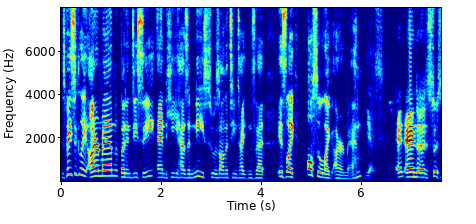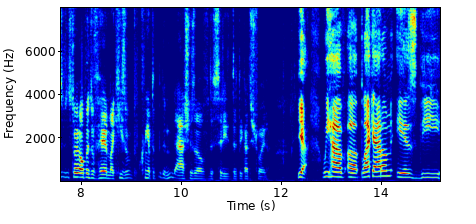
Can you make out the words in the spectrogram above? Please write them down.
is basically Iron Man, but in DC, and he has a niece who is on the Teen Titans that is like also like Iron Man. Yes. And and uh, story opens with him like he's cleaning up the, the ashes of the city that they got destroyed. Yeah, we have uh, Black Adam is the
